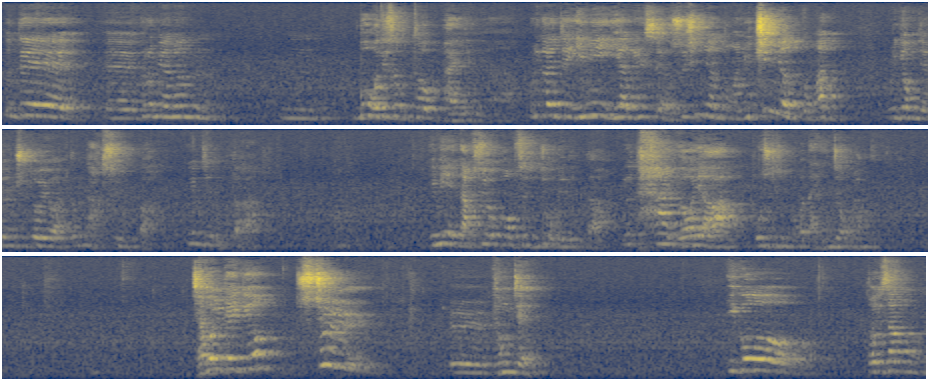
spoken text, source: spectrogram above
근데 에, 그러면은 음, 뭐 어디서부터 봐야 되냐. 우리가 이제 이미 이야기했어요. 수십 년 동안, 60년 동안 우리 경제를 주도해왔던 낙수효과. 그게 이제 없다. 어? 이미 낙수효과 없어진 지 오래됐다. 이거 다 여야 보수 진보가 다 인정을 합니다. 재벌 대기업 수출 경제 이거 더 이상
